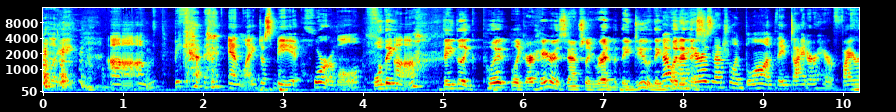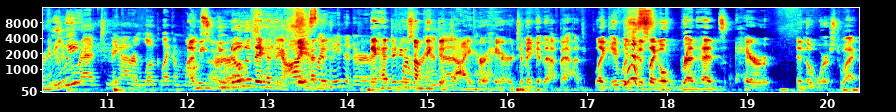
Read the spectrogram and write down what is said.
ugly," um, because and like just be horrible. Well, they Uh, they like put like her hair is naturally red, but they do they no, put her in hair this. is naturally blonde. They dyed her hair fire engine Really? red to make Yeah. her look like a monster. I mean, you know that they had to They they obviously had to hated her. they had to do Poor something to dye her hair to make it that bad. Like it was just like a redhead's hair in the worst way.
